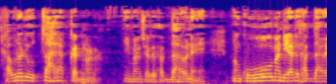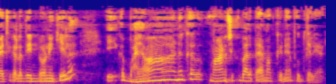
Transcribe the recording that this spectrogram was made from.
කවුරු හරි උත්සාහයක් කරනවා නම් මේ මනුස්සයට සද්ධාව නැහැ. මං කොහොමද යාට සද්ධාව ඇති කරලා දෙන්න ඕනේ කියලා ඒක භයානක මානසික බලපෑමක් වෙනවා පුද්ගලයාට.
